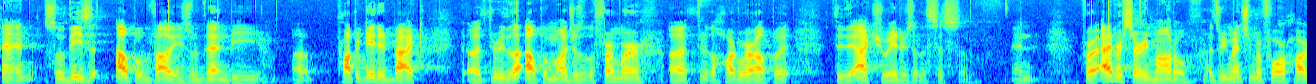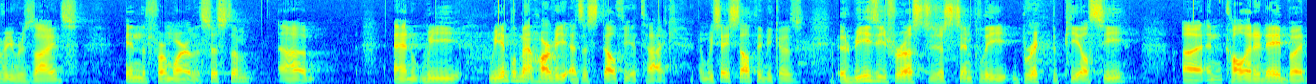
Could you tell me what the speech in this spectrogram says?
And so these output values would then be uh, propagated back uh, through the output modules of the firmware, through the hardware output, through the actuators of the system. And for our adversary model, as we mentioned before, Harvey resides in the firmware of the system. Uh, and we, we implement Harvey as a stealthy attack. And we say stealthy because it would be easy for us to just simply brick the PLC uh, and call it a day, but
